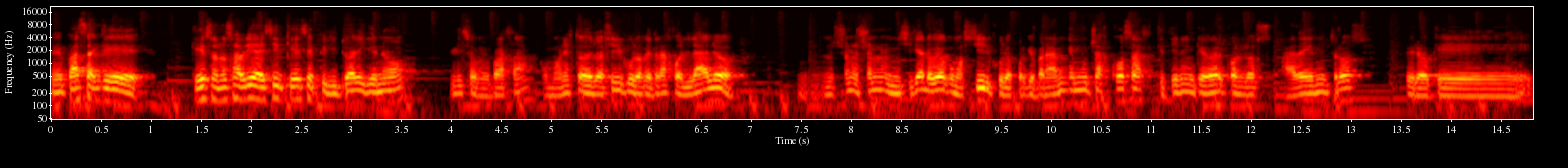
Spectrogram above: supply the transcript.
Me pasa que, que, eso no sabría decir qué es espiritual y qué no. Eso me pasa. Como en esto de los círculos que trajo Lalo, yo, no, yo ni siquiera lo veo como círculos, porque para mí hay muchas cosas que tienen que ver con los adentros pero que,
